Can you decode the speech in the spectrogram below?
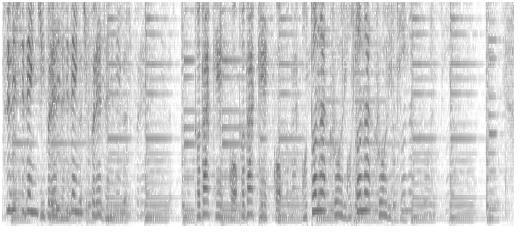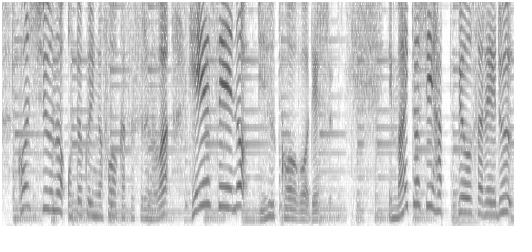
菱電機プレゼンツ。戸田恵子戸田恵子大人クオリ大人クオリティ。今週のお得意がフォーカスするのは平成の流行語です。毎年発表される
